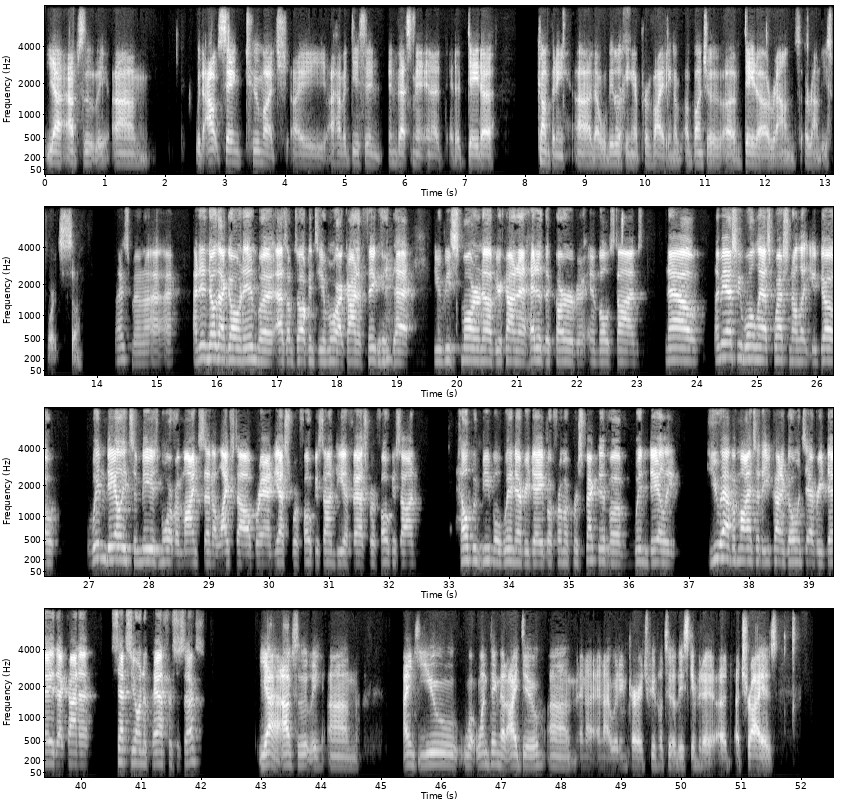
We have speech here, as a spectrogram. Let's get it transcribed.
Yeah, absolutely. Um, without saying too much, I I have a decent investment in a in a data company uh, that will be looking at providing a, a bunch of, of data around around esports. So nice, man. I, I I didn't know that going in, but as I'm talking to you more, I kind of figured that you'd be smart enough. You're kind of ahead of the curve in, most times. Now, let me ask you one last question. I'll let you go. Win Daily to me is more of a mindset, a lifestyle brand. Yes, we're focused on DFS, we're focused on helping people win every day, but from a perspective of Win Daily, you have a mindset that you kind of go into every day that kind of sets you on the path for success? Yeah, absolutely. Um, I think you one thing that I do, um, and I and I would encourage people to at least give it a, a, a try is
